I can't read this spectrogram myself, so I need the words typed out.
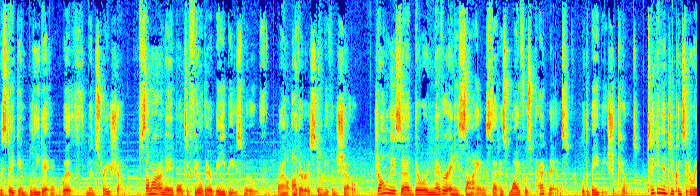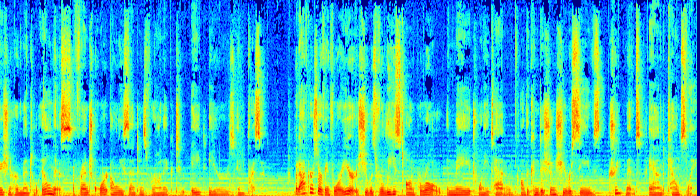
mistaking bleeding with menstruation. Some are unable to feel their babies move, while others don't even show. Jean Louis said there were never any signs that his wife was pregnant with the baby she killed. Taking into consideration her mental illness, a French court only sentenced Veronique to eight years in prison. But after serving four years, she was released on parole in May 2010 on the condition she receives treatment and counseling.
